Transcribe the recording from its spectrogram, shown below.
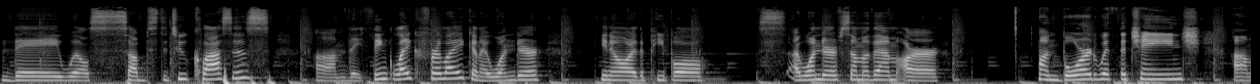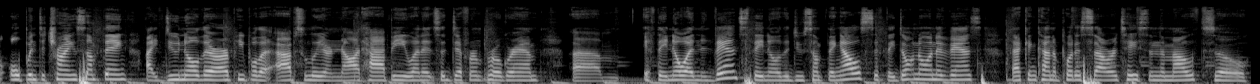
they will substitute classes. Um, they think like for like, and I wonder, you know, are the people, I wonder if some of them are on board with the change, um, open to trying something. I do know there are people that absolutely are not happy when it's a different program. Um, if they know in advance, they know to do something else. If they don't know in advance, that can kind of put a sour taste in the mouth. So,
